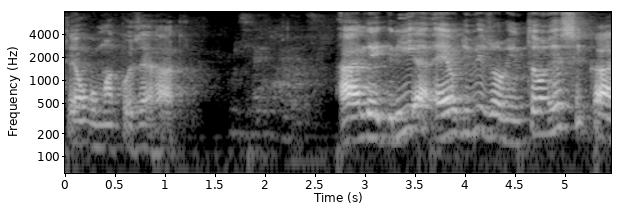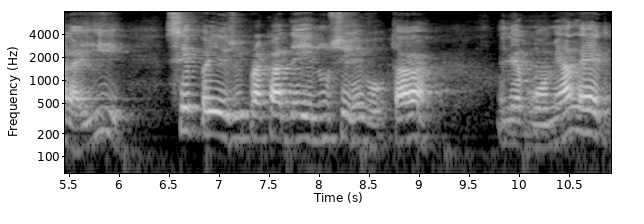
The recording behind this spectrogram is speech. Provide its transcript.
tem alguma coisa errada. A alegria é o divisor. Então esse cara aí, ser preso, ir para cadeia e não se revoltar, ele é um homem alegre.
